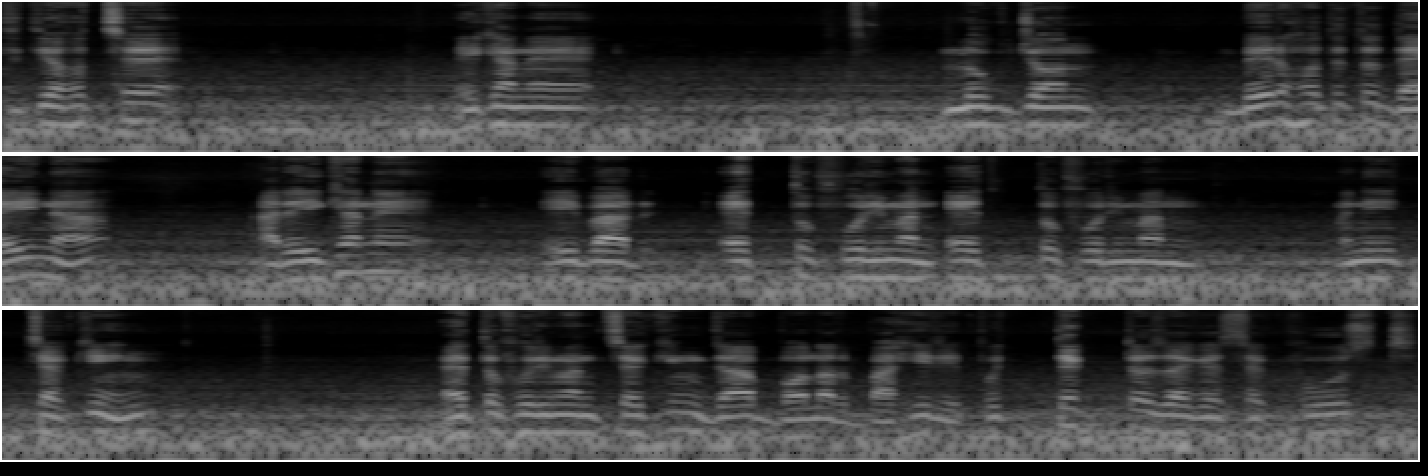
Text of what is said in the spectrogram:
তৃতীয় হচ্ছে এখানে লোকজন বের হতে তো দেয় না আর এইখানে এইবার এত পরিমাণ এত পরিমাণ মানে চেকিং এত পরিমাণ চেকিং যা বলার বাহিরে প্রত্যেকটা জায়গায় চেকপোস্ট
